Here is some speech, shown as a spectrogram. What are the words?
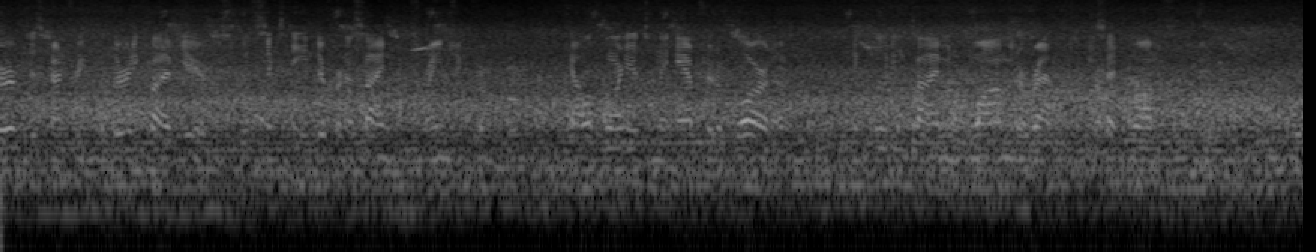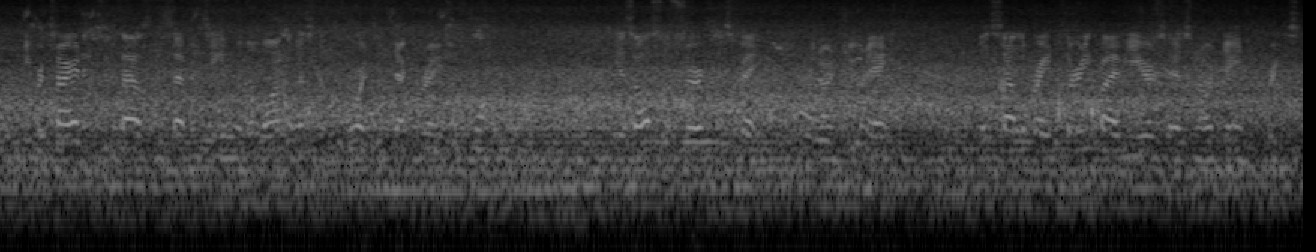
served his country for 35 years with 16 different assignments ranging from California to New Hampshire to Florida, including time in Guam and Iraq. He said Guam is retired in 2017 with a long list of awards and decorations. He has also served his faith, and on June 8th will celebrate 35 years as an ordained priest.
